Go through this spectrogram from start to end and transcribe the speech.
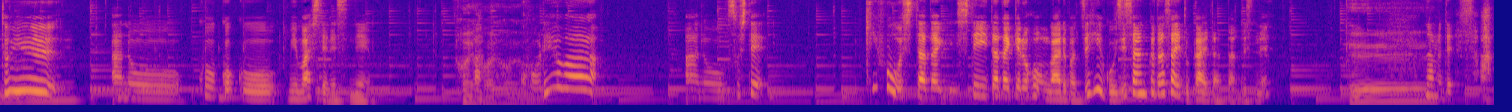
というあの広告を見ましてですね、はいはいはいはい、これはあのそして寄付をしただしていただける本があればぜひご持参くださいと書いてあったんですね。なのであ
